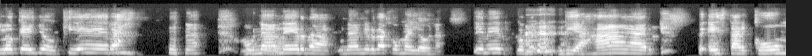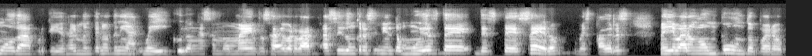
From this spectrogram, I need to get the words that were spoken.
lo que yo quiera, una, una nerda, una nerda comelona, tener, viajar, estar cómoda, porque yo realmente no tenía vehículo en ese momento, o sea, de verdad ha sido un crecimiento muy desde, desde cero, mis padres me llevaron a un punto, pero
